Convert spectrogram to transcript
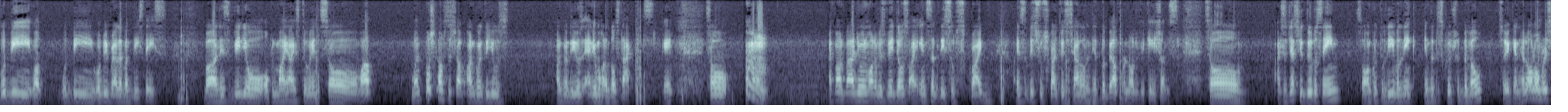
Would be well would be would be relevant these days. But his video opened my eyes to it. So well, when push comes to shove, I'm going to use I'm going to use any one of those tactics. Okay, so I found value in one of his videos. I instantly subscribed. I instantly subscribed to his channel and hit the bell for notifications. So I suggest you do the same. So I'm going to leave a link in the description below, so you can head all over his,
